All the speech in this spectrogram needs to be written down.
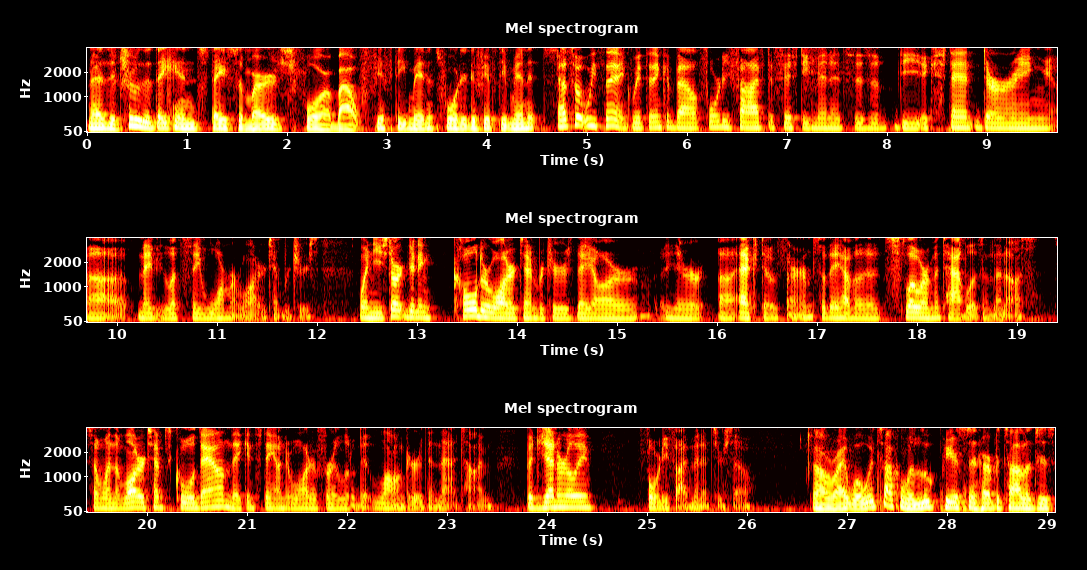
Now, is it true that they can stay submerged for about fifty minutes, forty to fifty minutes? That's what we think. We think about 45 to 50 minutes is the extent during uh, maybe, let's say, warmer water temperatures. When you start getting colder water temperatures, they are they're uh, ectotherm, so they have a slower metabolism than us. So when the water temps cool down, they can stay underwater for a little bit longer than that time. But generally, 45 minutes or so. All right. Well, we're talking with Luke Pearson, herpetologist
